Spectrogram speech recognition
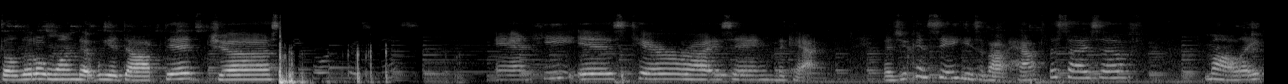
the little one that we adopted just before Christmas. And he is terrorizing the cat. As you can see, he's about half the size of Molly.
